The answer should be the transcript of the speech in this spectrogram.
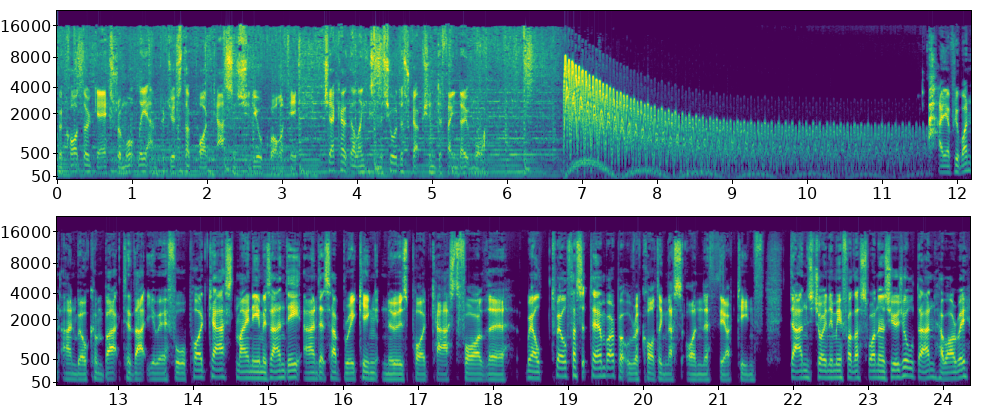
record their guests remotely and produce their podcasts in studio quality. Check out the links in the show description to find out more. Hi, everyone, and welcome back to that UFO podcast. My name is Andy, and it's a breaking news podcast for the well, 12th of September, but we're recording this on the 13th. Dan's joining me for this one as usual. Dan, how are we?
